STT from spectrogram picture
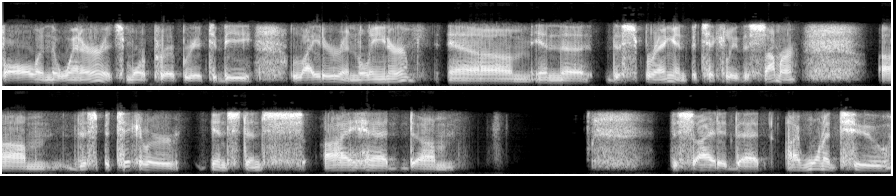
fall and the winter. It's more appropriate to be lighter and leaner um, in the the spring and particularly the summer. Um, this particular instance, I had um, decided that I wanted to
